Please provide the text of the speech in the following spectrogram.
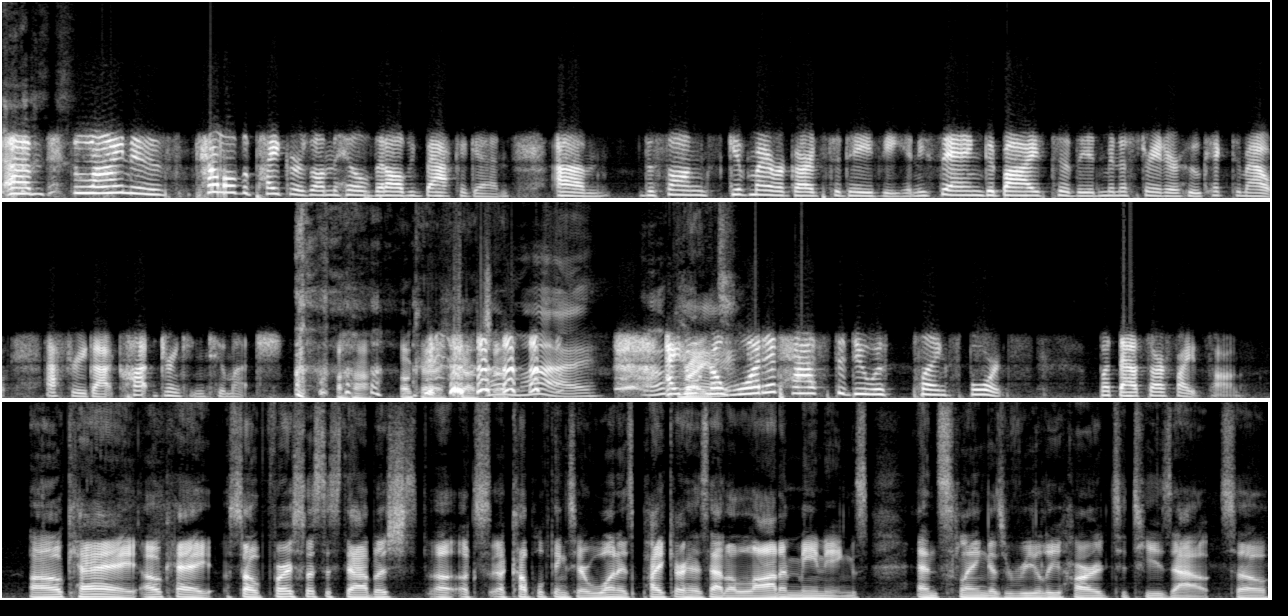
um, the line is "Tell all the pikers on the hill that I'll be back again." Um, the song's "Give my regards to Davy," and he's saying goodbye to the administrator who kicked him out after he got caught drinking too much. Uh-huh. Okay, Oh, gotcha. my. I don't know what it has to do with playing sports, but that's our fight song. Okay, okay. So first, let's establish uh, a, a couple things here. One is piker has had a lot of meanings, and slang is really hard to tease out. So,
